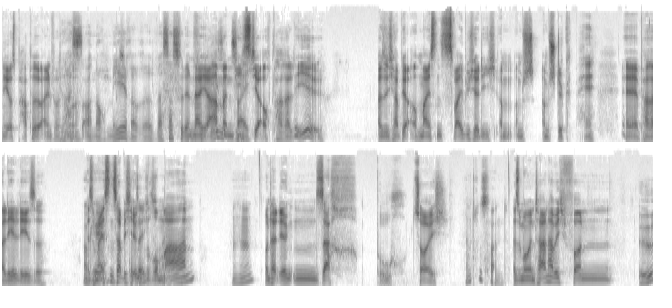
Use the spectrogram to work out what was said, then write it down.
nee, aus Pappe einfach Du nur. hast auch noch mehrere. Was hast du denn für naja, man liest ja auch parallel. Also ich habe ja auch meistens zwei Bücher, die ich am, am, am Stück hä? Äh, parallel lese. Also Okay, meistens habe ich irgendeinen Roman Mhm. und halt irgendein Sachbuch, Zeug. Interessant. Also momentan habe ich von äh?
